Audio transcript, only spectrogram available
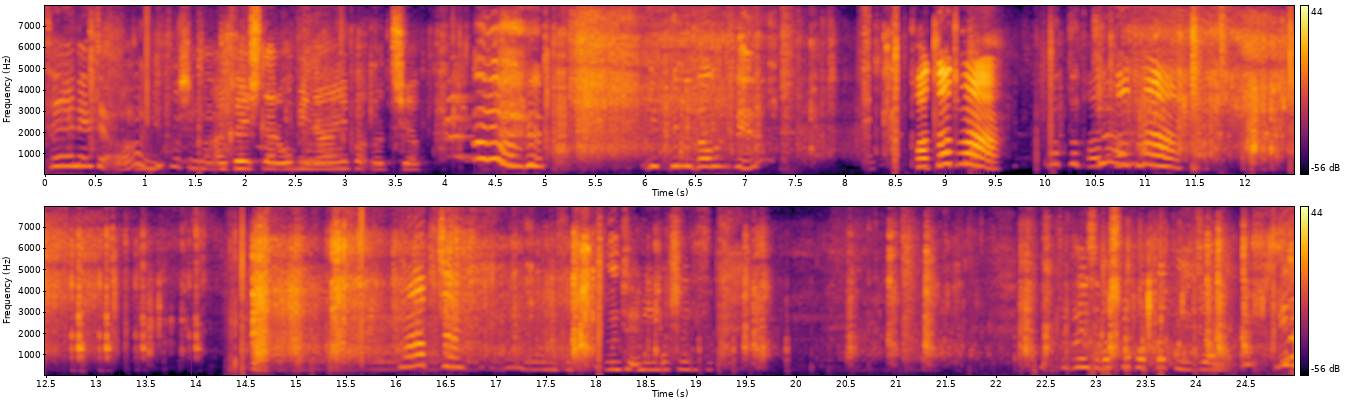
TNT. Aa git başımdan. Arkadaşlar o binayı patlatacak. Gittiniz oğlum siz. Patlatma. Patlatacağım. Patlatma. Ne yaptın? Bunca emeğin boşuna gitsin. Neyse başka patlatmayacağım. Neyse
